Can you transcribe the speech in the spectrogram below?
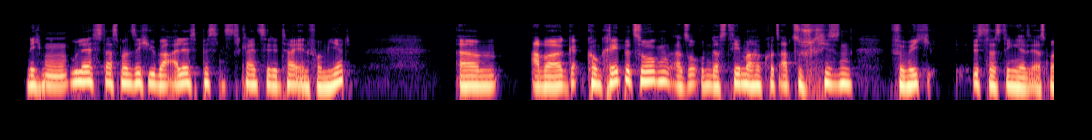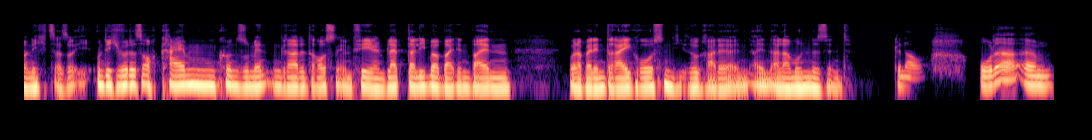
nicht mhm. zulässt, dass man sich über alles bis ins kleinste Detail informiert. Ähm, aber konkret bezogen, also um das Thema kurz abzuschließen, für mich ist das Ding jetzt erstmal nichts. Also, und ich würde es auch keinem Konsumenten gerade draußen empfehlen. Bleibt da lieber bei den beiden oder bei den drei großen, die so gerade in, in aller Munde sind. Genau. Oder, ähm,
